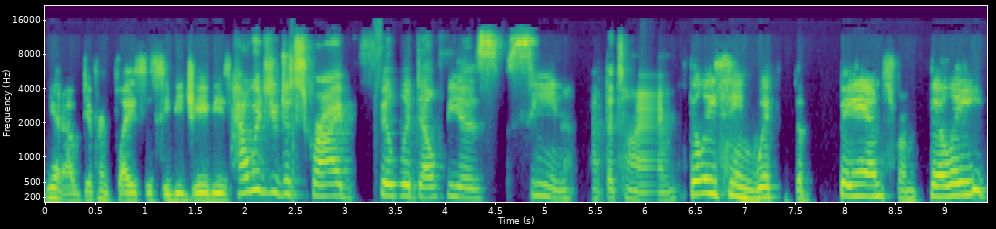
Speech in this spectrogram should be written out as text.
you know, different places, CBGBs. How would you describe Philadelphia's scene at the time? Philly scene with the bands from Philly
